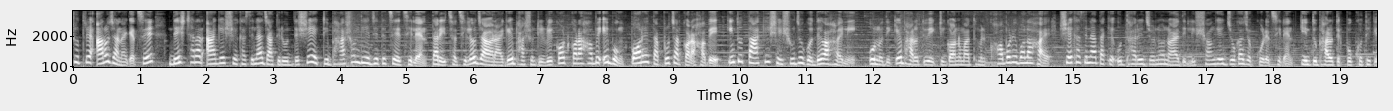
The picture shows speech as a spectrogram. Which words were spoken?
সূত্রে আরও জানা গেছে, দেশ ছাড়ার আগে শেখ হাসিনা জাতির উদ্দেশ্যে একটি ভাষণ দিয়ে যেতে চেয়েছিলেন। তার ইচ্ছা ছিল যাওয়ার আগে ভাষণটি রেকর্ড করা হবে এবং পরে তা প্রচার করা হবে, কিন্তু তাকে সেই সুযোগও দেওয়া হয়নি। অন্যদিকে ভারতীয় একটি গণমাধ্যমের খবরে বলা হয়, শেখ হাসিনা তাকে উদ্ধারের জন্য নয়াদিল্লির সঙ্গে যোগাযোগ করেছিলেন। কিন্তু ভারতের পক্ষ থেকে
